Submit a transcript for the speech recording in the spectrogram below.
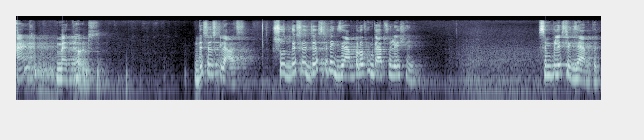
and methods. This is class so this is just an example of encapsulation. Simplest example.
